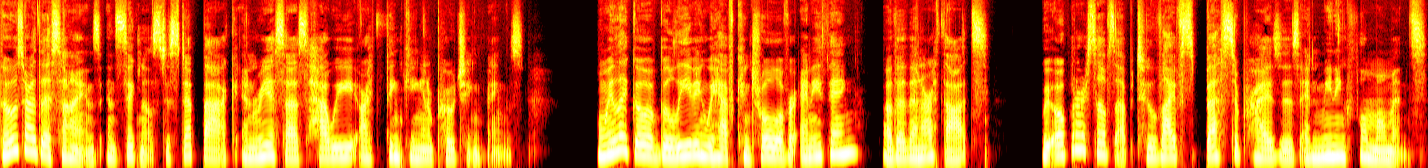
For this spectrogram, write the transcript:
Those are the signs and signals to step back and reassess how we are thinking and approaching things. When we let go of believing we have control over anything other than our thoughts, we open ourselves up to life's best surprises and meaningful moments.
